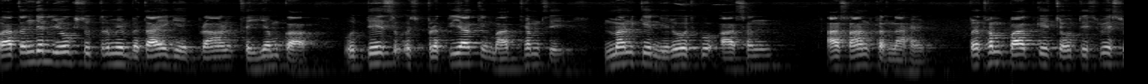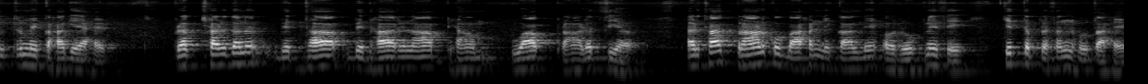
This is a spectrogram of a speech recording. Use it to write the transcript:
पातंजल योग सूत्र में बताए गए प्राण संयम का उद्देश्य उस प्रक्रिया के माध्यम से मन के निरोध को आसन, आसान करना है। प्रथम पाद के चौंतीसवें सूत्र में कहा गया है, प्रक्षर्दन विद्धा, विधारणाभ्याम व प्राणस्य। अर्थात प्राण को बाहर निकालने और रोकने से चित्त प्रसन्न होता है।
